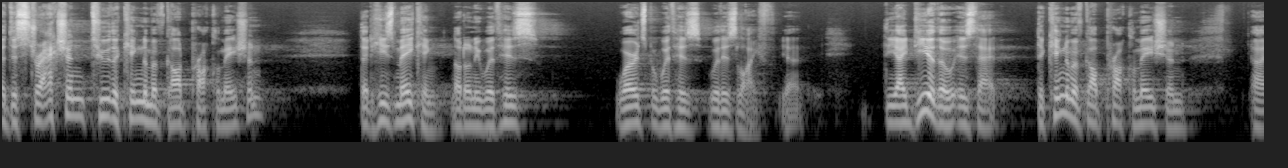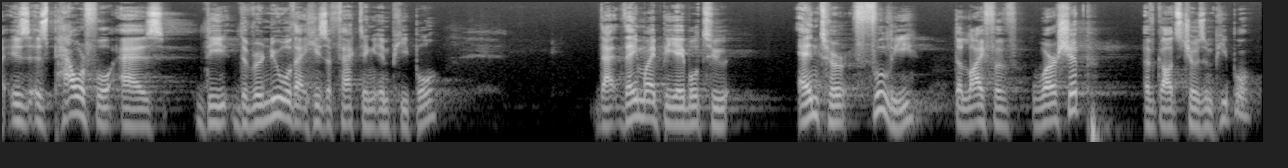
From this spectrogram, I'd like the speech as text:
a, a distraction to the kingdom of God proclamation that he's making, not only with his words, but with his, with his life. Yeah. The idea, though, is that the kingdom of God proclamation uh, is as powerful as the, the renewal that he's affecting in people, that they might be able to enter fully the life of worship of God's chosen people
